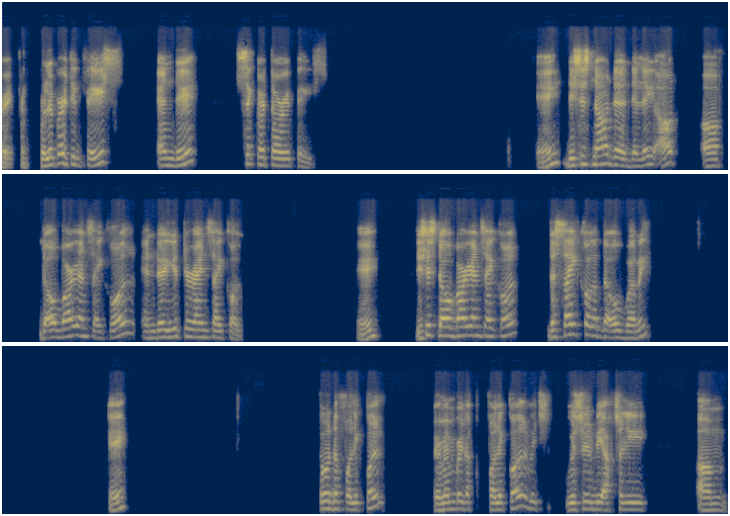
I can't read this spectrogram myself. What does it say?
Right. Proliferative phase and the secretory phase. Okay, this is now the, the layout of the ovarian cycle and the uterine cycle. Okay, this is the ovarian cycle, the cycle of the ovary. Okay, to the follicle. Remember the follicle, which, which will be actually um,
